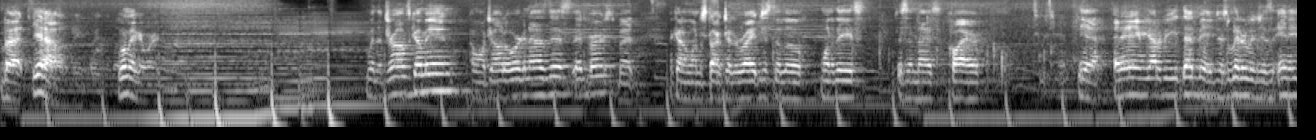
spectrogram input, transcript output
But you know, we'll make it work. When the drums come in, I want y'all to organize this at first, but I kind of want to start to the right, just a little one of these, just a nice choir. Yeah, and it ain't even gotta be that big. Just literally just any,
